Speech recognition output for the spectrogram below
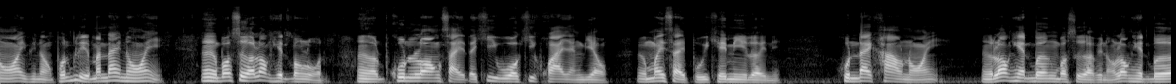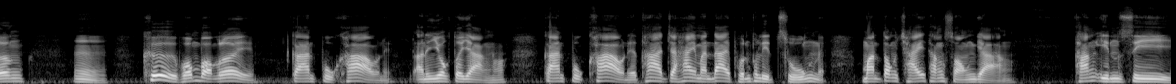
น้อยพี่น้อง ผลผลิตมันได้น้อย เออบอเสือลองเห็ดบังโหลด เออคุณลองใส่แต่ขี้วัวขี้ควายอย่างเดียว เออไม่ใส่ปุ๋ยเคมีเลยนี่ คุณได้ข้าวน้อย ลองเห็ดเบิงบอเสือพี่น้องลองเห็ดเบิงเออคือผมบอกเลย การปลูกข้าวเนี่ย อันนี้ยกตัวอย่างเนาะการปลูกข้าวเนี่ย ถ้าจะให้มันได้ผลผลิตสูงเนี่ย มันต้องใช้ทั้งสองอย่าง ทั้งอินทรีย์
